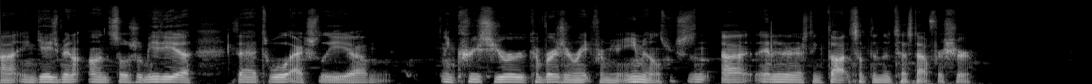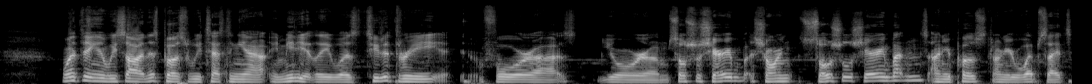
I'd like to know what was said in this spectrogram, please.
uh, engagement on social media that will actually um, increase your conversion rate from your emails which is an, uh, an interesting thought something to test out for sure one thing that we saw in this post we testing out immediately was two to three for uh, your um, social sharing, sharing social sharing buttons on your post on your websites.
